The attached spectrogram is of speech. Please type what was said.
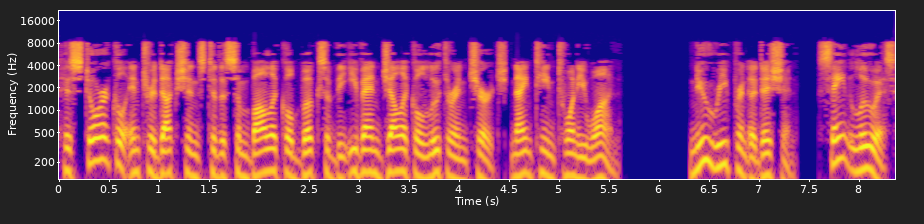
Historical Introductions to the Symbolical Books of the Evangelical Lutheran Church 1921. New reprint edition. St. Louis,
